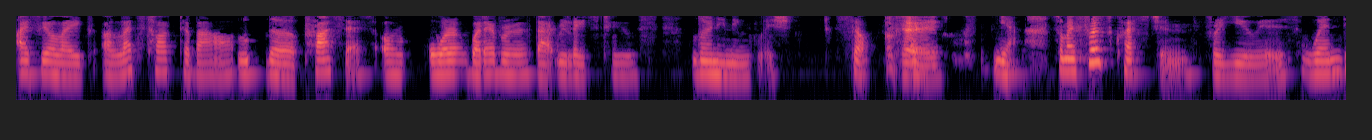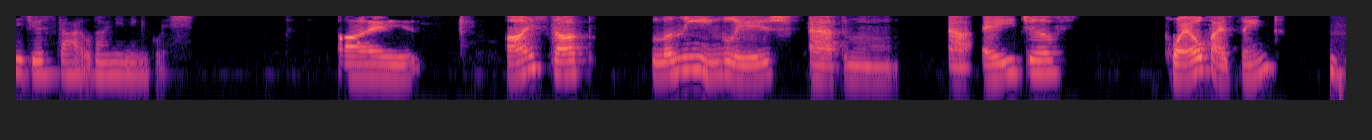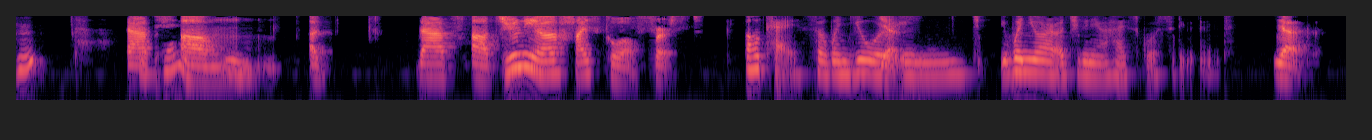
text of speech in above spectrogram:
I feel like uh, let's talk about the process or or whatever that relates to learning English. So, okay. Yeah. So my first question for you is when did you start learning English? I I start learning English at um, at age of twelve, I think. Mm-hmm. That's okay. um mm. a, that's a junior high school first. Okay, so when you were yes. in when you are a junior high school student. Yeah,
